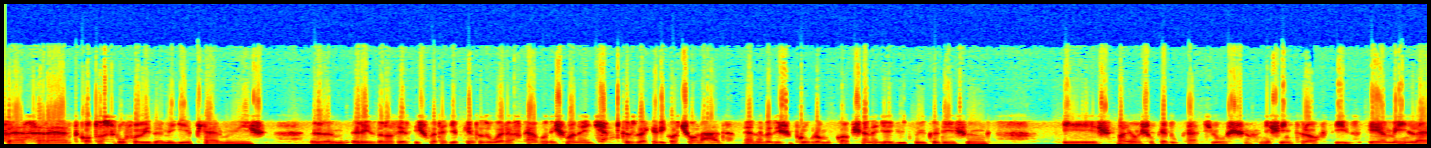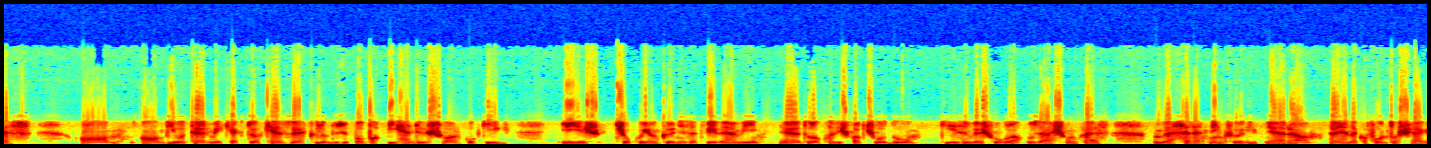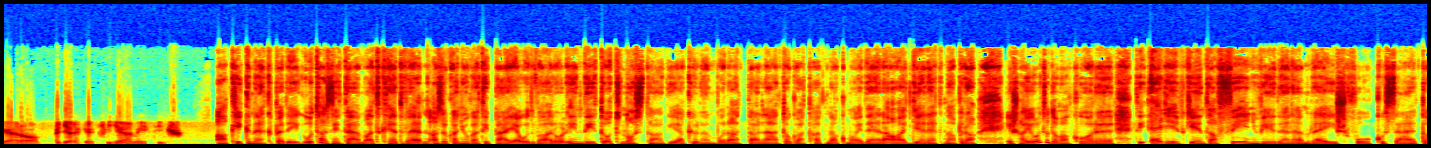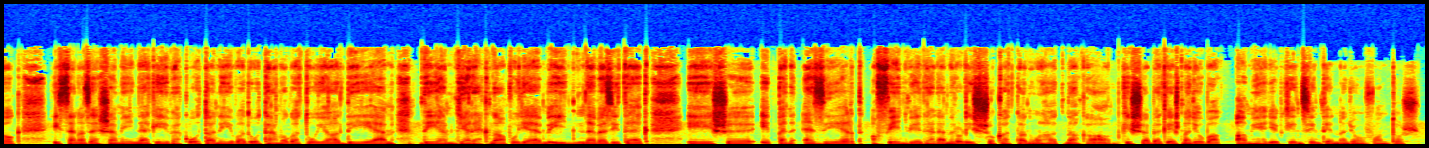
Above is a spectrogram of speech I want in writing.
felszerelt katasztrófavédelmi gépjármű is. Részben azért is, mert egyébként az ORFK-val is van egy közlekedik a család elnevezésű programuk kapcsán egy együttműködésünk, és nagyon sok edukációs és interaktív élmény lesz, a, a biotermékektől kezdve különböző babapihenő sarkokig, és sok olyan környezetvédelmi dologhoz is kapcsolódó kézműves foglalkozásunk lesz, amivel szeretnénk fölhívni erre ennek a fontosságára a gyerekek figyelmét is. Akiknek pedig utazni támad kedve, azok a nyugati pályaudvarról indított nosztalgia különvonattal látogathatnak majd el a gyereknapra, és ha jól tudom, akkor ti egyébként a fényvédelemre is fókuszáltok, hiszen az eseménynek évek óta névadó támogatója a DM, DM gyereknap, ugye így nevezitek, és éppen ezért a fényvédelemről is sokat tanulhatnak a kisebbek és nagyobbak, ami egyébként szintén nagyon fontos.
